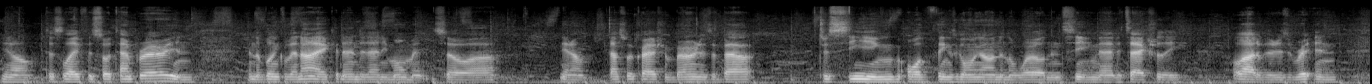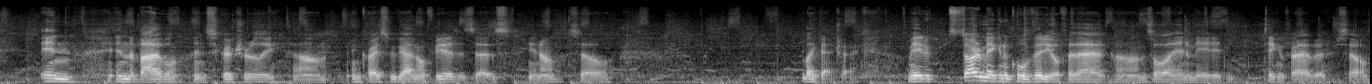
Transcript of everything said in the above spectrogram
you know, this life is so temporary and in the blink of an eye it could end at any moment. So, uh, you know, that's what Crash and Burn is about just seeing all the things going on in the world and seeing that it's actually a lot of it is written in in the Bible and scripturally. Um, in Christ we got no fears, it says, you know. So like that track. Made a, started making a cool video for that. Um, it's all animated, taking forever. So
